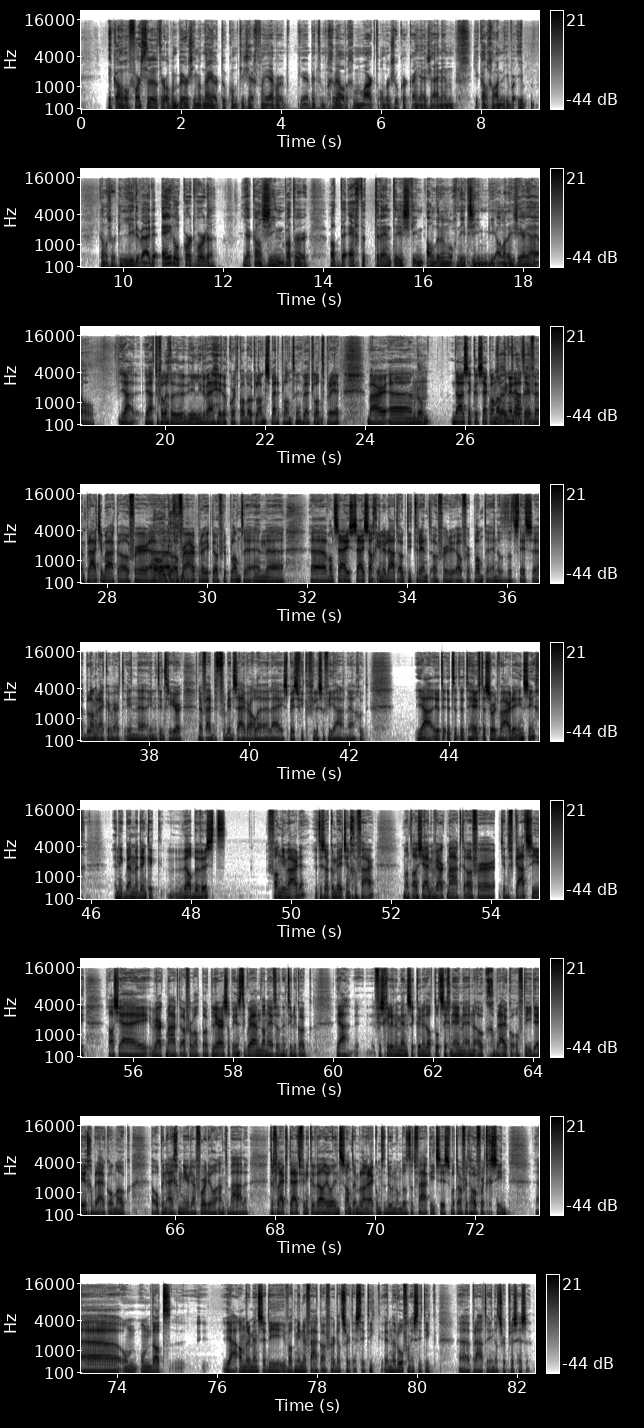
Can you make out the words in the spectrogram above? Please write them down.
Ik kan me wel voorstellen dat er op een beurs iemand naar jou toe komt die zegt van jij, jij bent een geweldige marktonderzoeker kan jij zijn en je kan gewoon je, je kan een soort Liedewijde edelkort worden. Jij kan zien wat er wat de echte trend is die anderen nog niet zien. Die analyseer jij al. Ja, ja toevallig de, die Liedewij Edelkort kwam ook langs bij de planten, bij het plantenproject. Maar um, Hoe dan? Nou, zij, zij kwam ook inderdaad even een praatje maken over, uh, over haar project over de planten. En, uh, uh, want zij, zij zag inderdaad ook die trend over, over planten en dat het steeds belangrijker werd in, in het interieur. En daarbij verbindt zij weer allerlei specifieke filosofieën aan. Nou ja, goed. Ja, het, het, het, het heeft een soort waarde in zich. En ik ben me denk ik wel bewust van die waarde. Het is ook een beetje een gevaar. Want als jij werk maakt over identificatie, als jij werk maakt over wat populair is op Instagram, dan heeft dat natuurlijk ook, ja, verschillende mensen kunnen dat tot zich nemen en ook gebruiken of de ideeën gebruiken om ook op hun eigen manier daar voordeel aan te behalen. Tegelijkertijd vind ik het wel heel interessant en belangrijk om te doen, omdat het vaak iets is wat over het hoofd wordt gezien. Uh, om, omdat ja, andere mensen die wat minder vaak over dat soort esthetiek en de rol van esthetiek uh, praten in dat soort processen.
